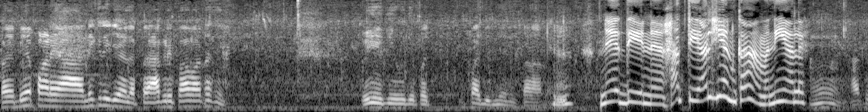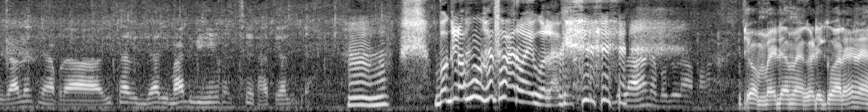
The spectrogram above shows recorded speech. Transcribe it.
પછી બે પાણી આ નીકળી જાય એટલે પછી આગળ પાવા નથી. વીસ દી સુધી પછી ઉપાધિ જ નથી કણાને નેદી ને હાથી હાલીએ ને કામ? નહીં હાલે? હમ હાથી ચાલે છે ને આપણે આ ઈઠાવી જારી માંડવી એ છે હાથી હાલી જાય. હા હા બગલો હું હથવારો આવ્યો લાગે? જો મેડમે ઘડીક વાર હે ને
